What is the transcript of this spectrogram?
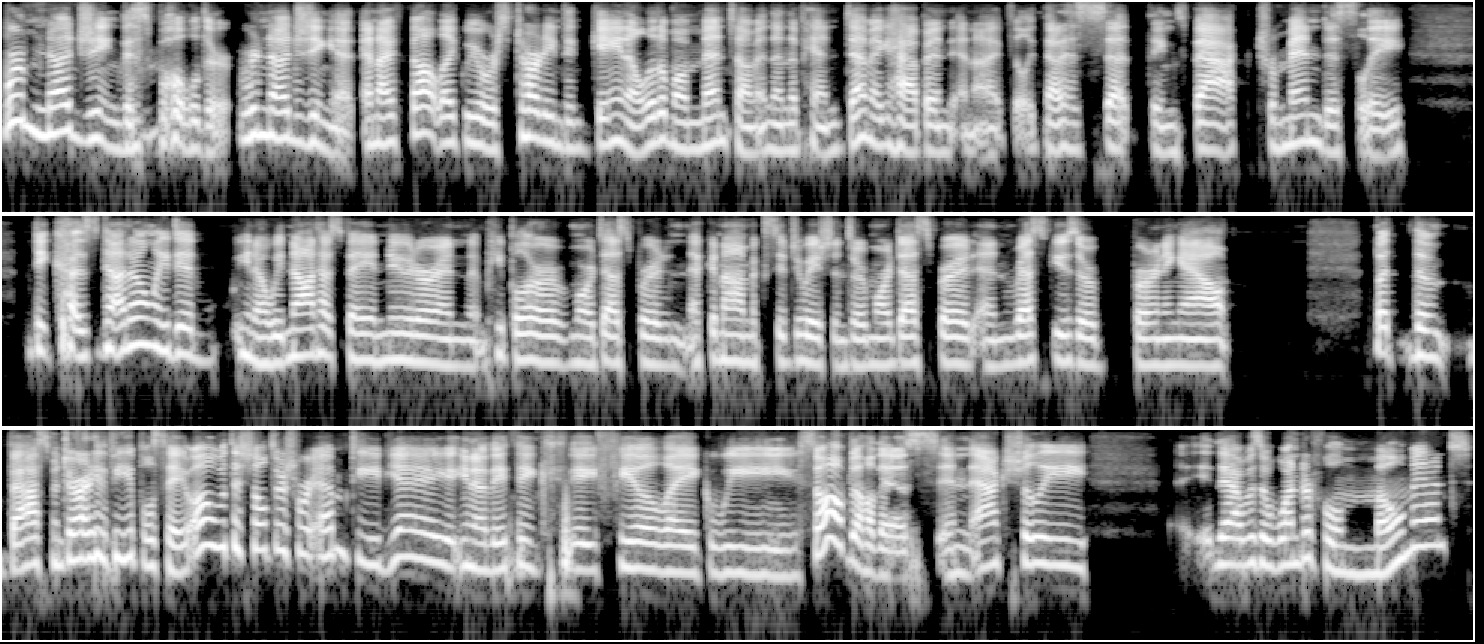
we're nudging this mm-hmm. boulder, we're nudging it. And I felt like we were starting to gain a little momentum. And then the pandemic happened. And I feel like that has set things back tremendously because not only did you know we not have spay and neuter and people are more desperate and economic situations are more desperate and rescues are burning out but the vast majority of people say, oh, the shelters were emptied. Yay. You know, they think they feel like we solved all this. And actually, eh, that was a wonderful moment.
